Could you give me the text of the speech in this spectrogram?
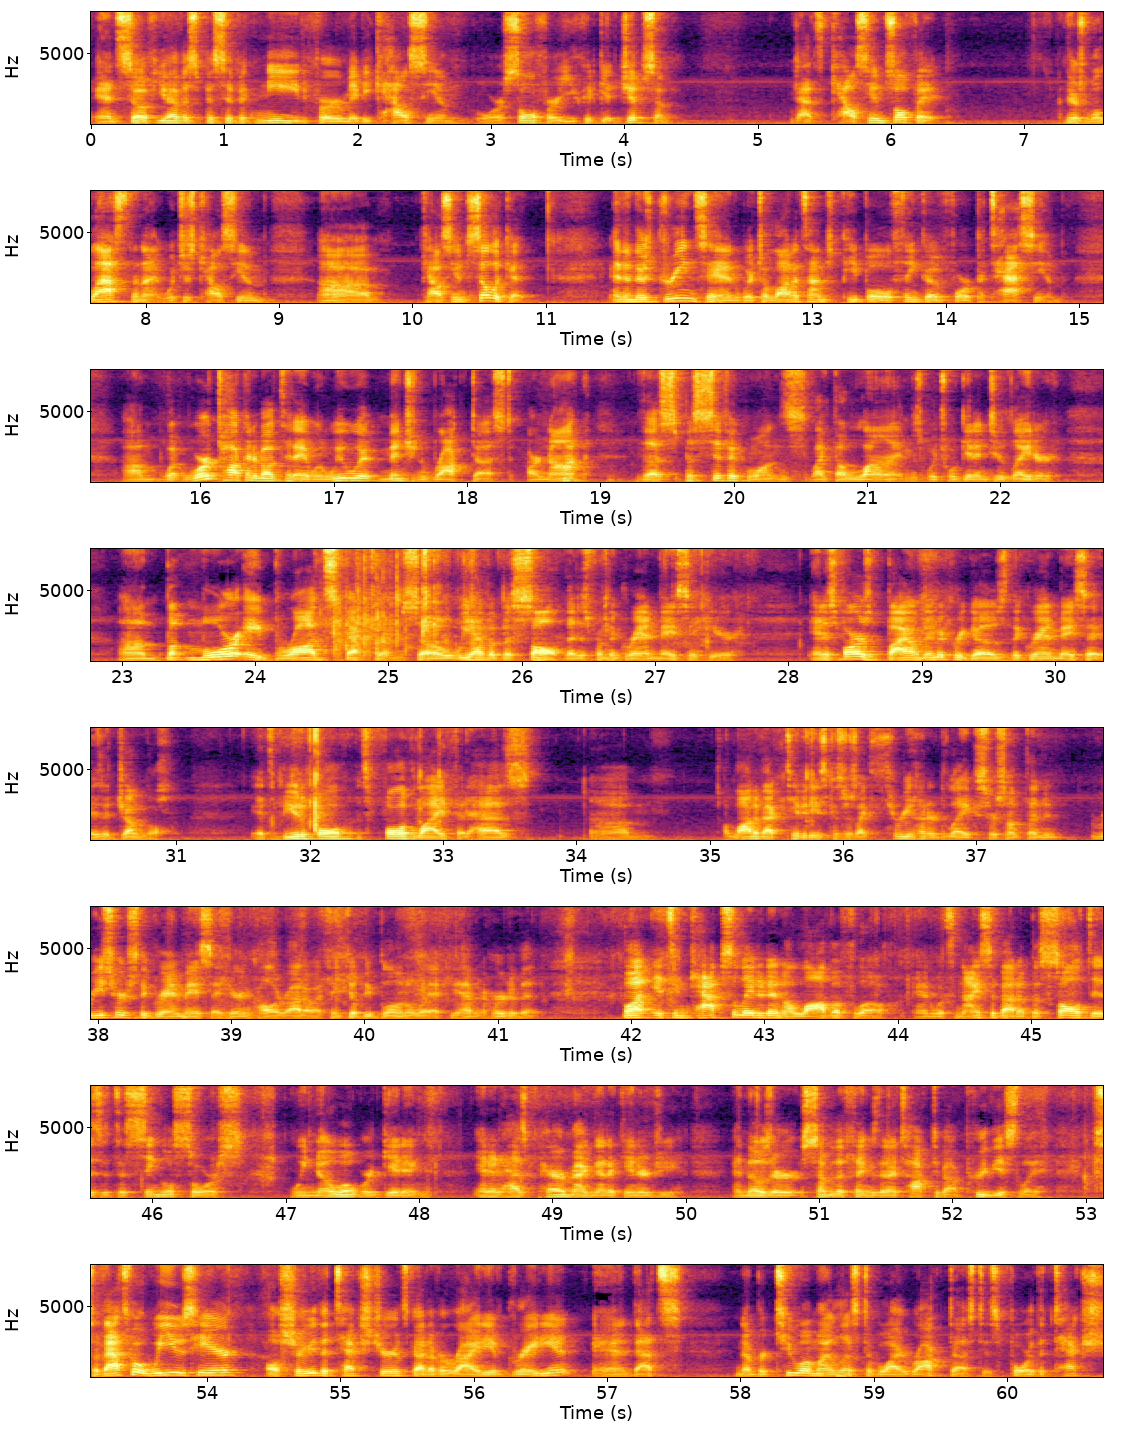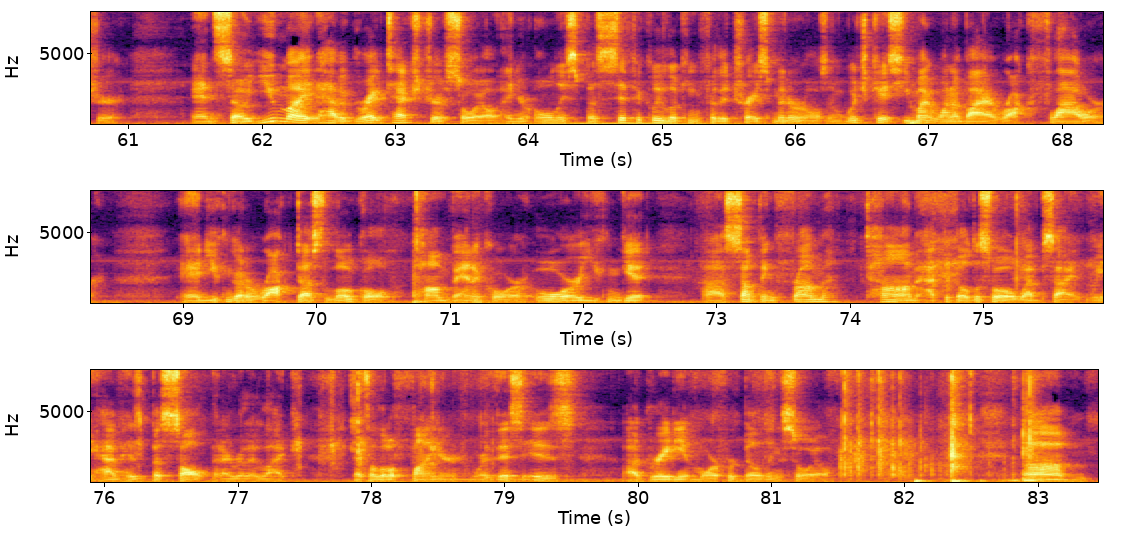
And so if you have a specific need for maybe calcium or sulfur, you could get gypsum. That's calcium sulfate. There's wollastonite, which is calcium uh, calcium silicate. And then there's green sand, which a lot of times people think of for potassium. Um, what we're talking about today when we mention rock dust are not the specific ones like the limes, which we'll get into later um, but more a broad spectrum. So we have a basalt that is from the Grand Mesa here. And as far as biomimicry goes, the Grand Mesa is a jungle. It's beautiful, it's full of life, it has um, a lot of activities because there's like 300 lakes or something. Research the Grand Mesa here in Colorado. I think you'll be blown away if you haven't heard of it. But it's encapsulated in a lava flow. And what's nice about a basalt is it's a single source. We know what we're getting, and it has paramagnetic energy. And those are some of the things that I talked about previously. So that's what we use here. I'll show you the texture. It's got a variety of gradient, and that's number two on my list of why rock dust is for the texture. And so you might have a great texture of soil and you're only specifically looking for the trace minerals, in which case you might want to buy a rock flour. And you can go to Rock Dust Local, Thom Vanacore, or you can get uh, something from Tom at the Build a Soil website. We have his basalt that I really like. That's a little finer, where this is a gradient more for building soil. Um,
